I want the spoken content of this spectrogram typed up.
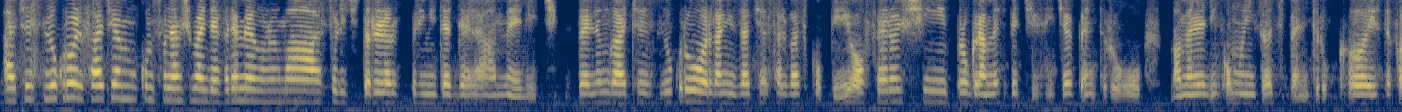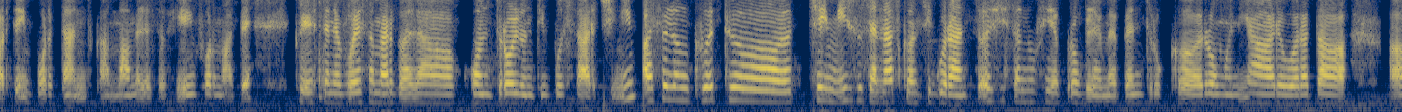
Acest lucru îl facem, cum spuneam și mai devreme, în urma solicitărilor primite de la medici. Pe lângă acest lucru, organizația Salvați Copii oferă și programe specifice pentru mamele din comunități, pentru că este foarte important ca mamele să fie informate că este nevoie să meargă la control în timpul sarcinii, astfel încât uh, cei mici să se nască în siguranță și să nu fie probleme, pentru că România are o rată a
